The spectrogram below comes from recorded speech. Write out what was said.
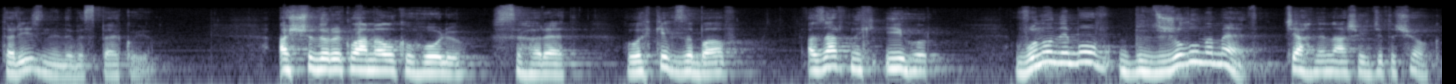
та різною небезпекою. А щодо реклами алкоголю, сигарет, легких забав, азартних ігор, воно немов бджолу на мед тягне наших діточок.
